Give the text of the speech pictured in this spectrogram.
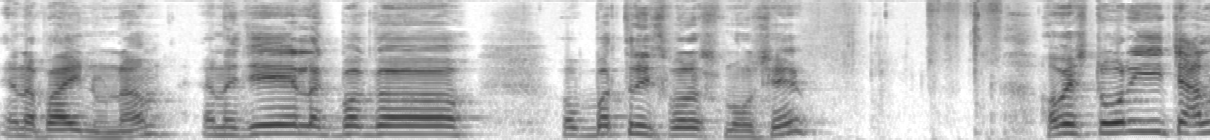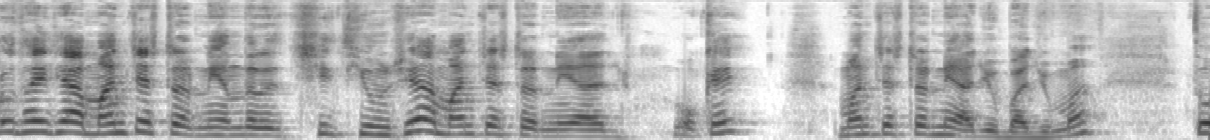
એના ભાઈનું નામ. અને જે લગભગ બત્રીસ વર્ષનો છે. હવે સ્ટોરી ચાલુ થાય છે આ માન્ચેસ્ટરની અંદર થયું છે આ માન્ચેસ્ટરની આજ ઓકે માન્ચેસ્ટરની આજુબાજુમાં. તો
